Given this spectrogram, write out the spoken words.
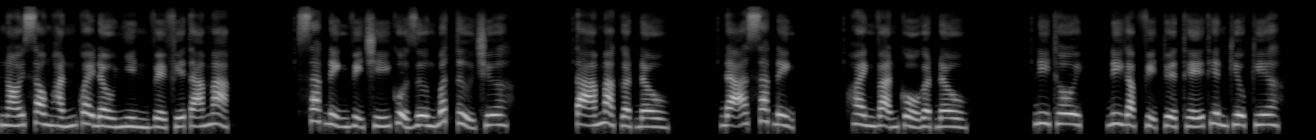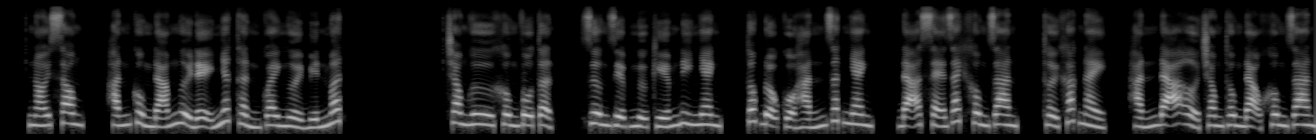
Nói xong hắn quay đầu nhìn về phía tá mạc. Xác định vị trí của Dương bất tử chưa? Tá mạc gật đầu. Đã xác định. Hoành vạn cổ gật đầu. Đi thôi, đi gặp vị tuyệt thế thiên kiêu kia. Nói xong, hắn cùng đám người đệ nhất thần quay người biến mất. Trong hư không vô tận, Dương Diệp ngự kiếm đi nhanh, tốc độ của hắn rất nhanh, đã xé rách không gian, thời khắc này, hắn đã ở trong thông đạo không gian.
